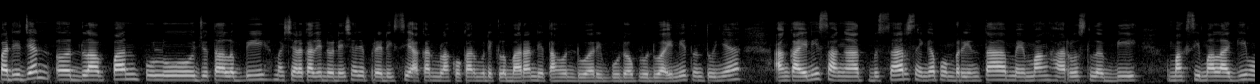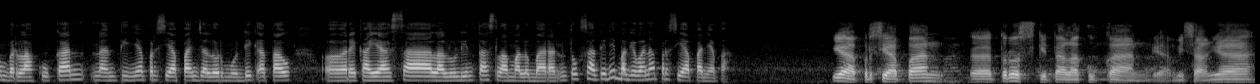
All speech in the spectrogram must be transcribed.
Pak Dirjen, uh, 80 juta lebih masyarakat Indonesia diprediksi akan melakukan mudik lebaran di tahun 2022 ini. Tentunya angka ini sangat besar sehingga pemerintah memang harus lebih maksimal lagi memperlakukan nantinya persiapan jalur mudik atau uh, rekayasa lalu lintas selama lebaran. Untuk saat ini bagaimana persiapannya, Pak? Ya, persiapan uh, terus kita lakukan. Ya, misalnya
